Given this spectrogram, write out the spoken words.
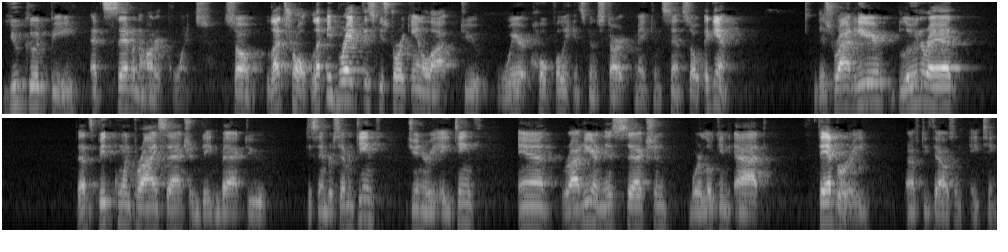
you could be at 700 coins. So let's roll. Let me break this historic analog to where hopefully it's going to start making sense. So again, This right here, blue and red, that's Bitcoin price action dating back to December 17th, January 18th. And right here in this section, we're looking at February of 2018.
